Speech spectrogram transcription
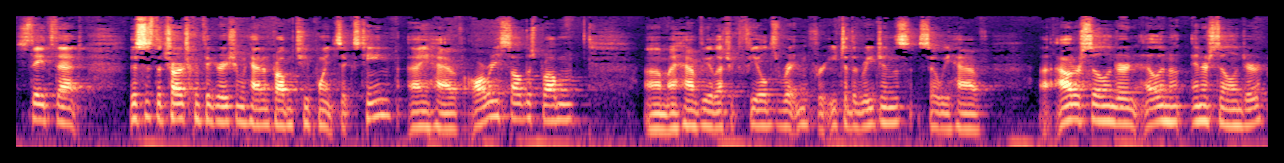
states that this is the charge configuration we had in problem 2.16. I have already solved this problem. Um, I have the electric fields written for each of the regions. So we have uh, outer cylinder and inner cylinder.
